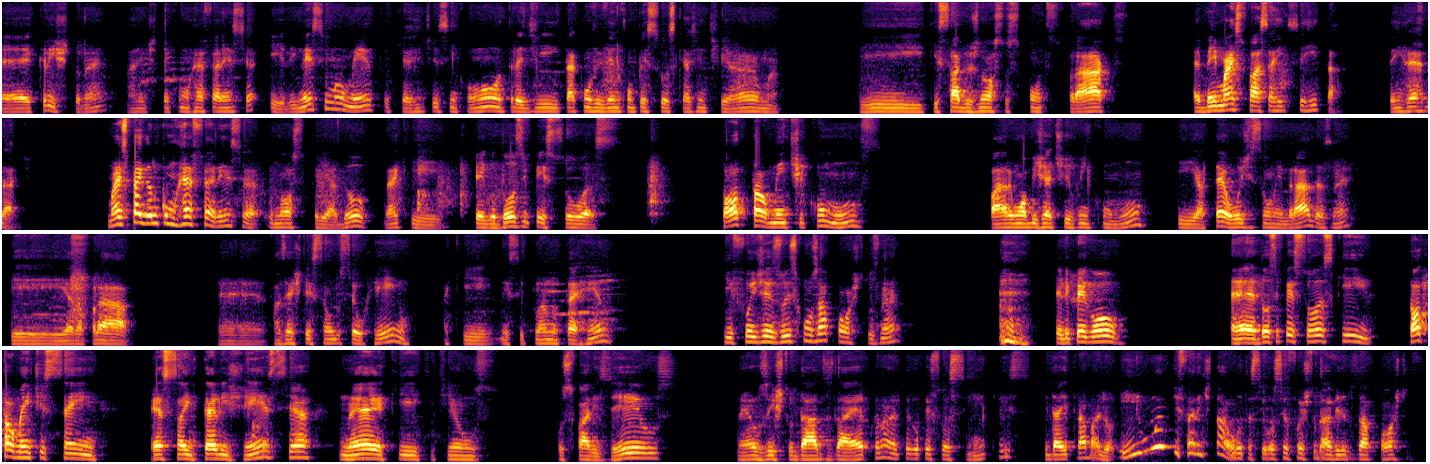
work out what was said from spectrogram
é Cristo, né? A gente tem como referência Ele. E nesse momento que a gente se encontra, de estar convivendo com pessoas que a gente ama e que sabe os nossos pontos fracos, é bem mais fácil a gente se irritar. Tem verdade. Mas pegando como referência o nosso Criador, né, que pegou 12 pessoas totalmente comuns para um objetivo em comum, que até hoje são lembradas, né? Que era para é, fazer a extensão do seu reino aqui nesse plano terreno, que foi Jesus com os apóstolos, né? Ele pegou é, 12 pessoas que totalmente sem essa inteligência, né, que, que tinham os, os fariseus, né, os estudados da época, não, ele pegou pessoas simples e daí trabalhou. E uma diferente da outra, se você for estudar a vida dos apóstolos,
